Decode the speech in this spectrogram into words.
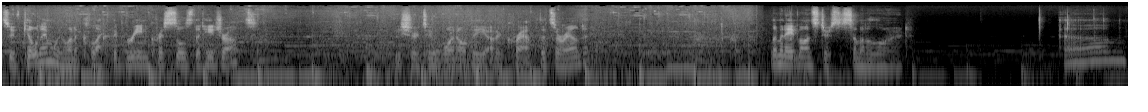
So we've killed him. We want to collect the green crystals that he dropped. Be sure to avoid all the other crap that's around it. Eliminate monsters to summon a lord. Um,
